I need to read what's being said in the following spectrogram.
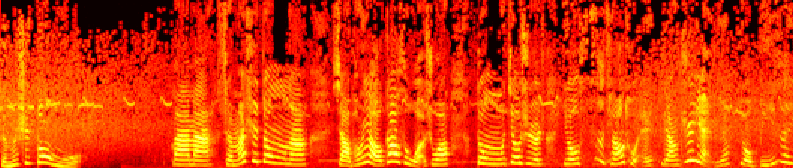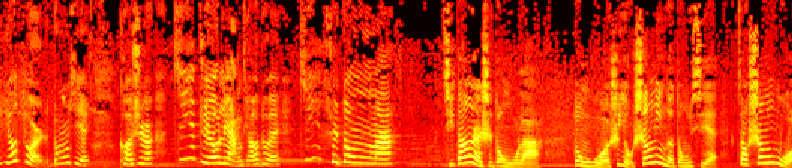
什么是动物？妈妈，什么是动物呢？小朋友告诉我说，动物就是有四条腿、两只眼睛、有鼻子、有嘴儿的东西。可是鸡只有两条腿，鸡是动物吗？鸡当然是动物啦。动物是有生命的东西，叫生物。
